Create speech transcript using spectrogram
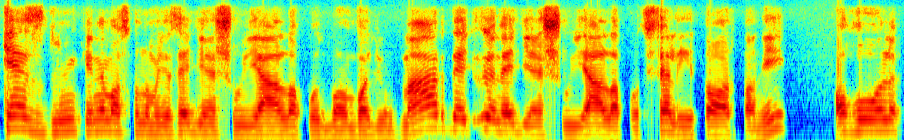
kezdünk, én nem azt mondom, hogy az egyensúlyi állapotban vagyunk már, de egy olyan egyensúlyi állapot felé tartani, ahol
